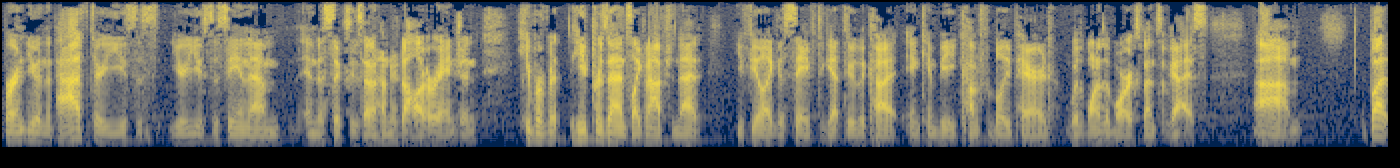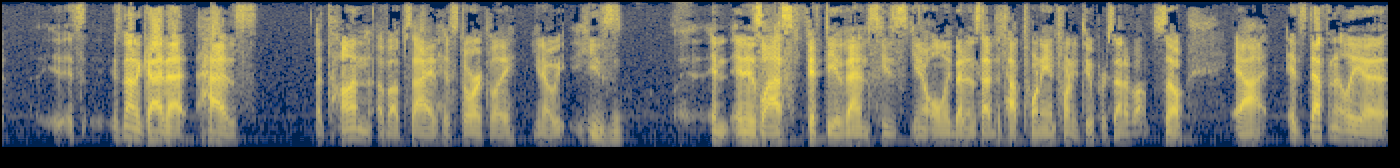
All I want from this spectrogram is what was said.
burned you in the past, or you used to you're used to seeing them in the sixty seven hundred dollar range, and he pre- he presents like an option that you feel like is safe to get through the cut and can be comfortably paired with one of the more expensive guys. Um, but it's it's not a guy that has a ton of upside historically. You know, he's mm-hmm. in in his last 50 events, he's you know only been inside the top 20 and 22 percent of them. So, yeah, it's definitely a,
